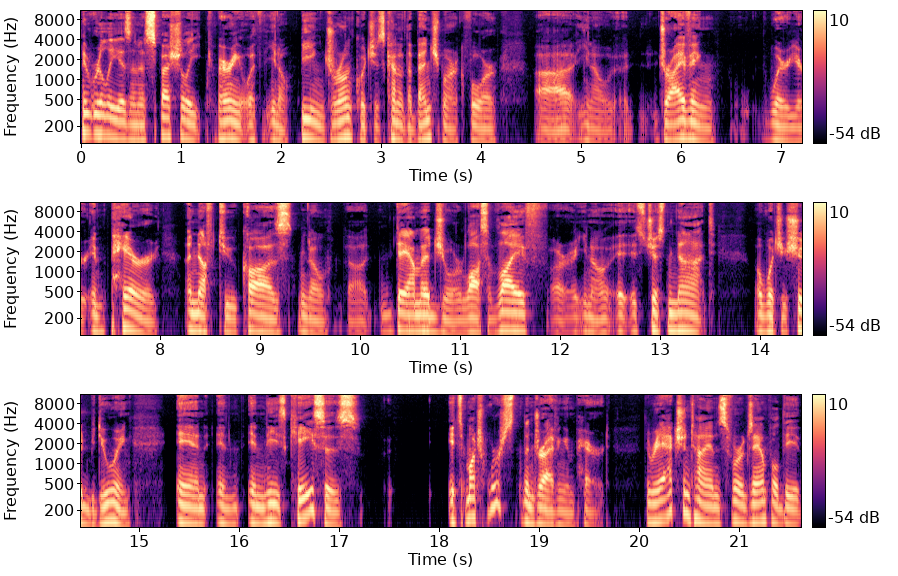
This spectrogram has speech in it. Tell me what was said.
It really is, and especially comparing it with you know being drunk, which is kind of the benchmark for uh, you know, driving where you're impaired enough to cause, you know, uh, damage or loss of life, or you know, it, it's just not what you should be doing. And in in these cases, it's much worse than driving impaired. The reaction times, for example, the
